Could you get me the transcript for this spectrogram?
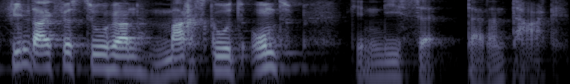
vielen Dank fürs Zuhören, mach's gut und genieße deinen Tag.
